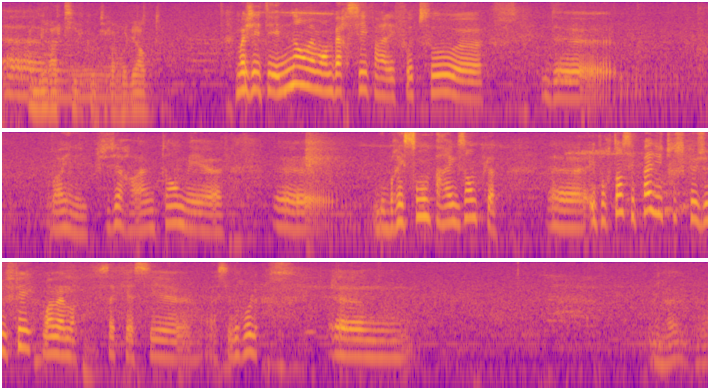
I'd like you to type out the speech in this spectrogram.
admiratif quand tu la regardes? Moi, j'ai été énormément bercée par les photos de. Bon, il y en a eu plusieurs en même temps, mais de Bresson par exemple. Euh, et pourtant, c'est pas du tout ce que je fais moi-même. C'est ça qui est assez, euh, assez drôle. Euh, ouais, bon.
